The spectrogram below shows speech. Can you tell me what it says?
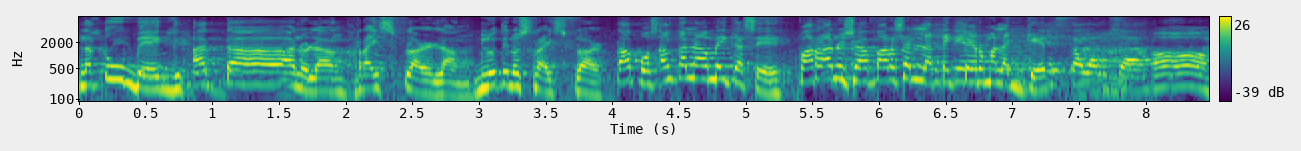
na tubig at ah, ano lang, rice flour lang. Glutinous rice flour. Tapos, ang kalamay kasi, para ano siya, para siyang latik pero malagkit. Testa lang siya. Oo.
